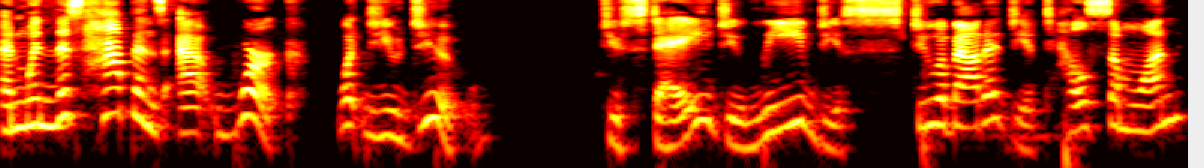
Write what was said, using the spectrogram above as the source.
And when this happens at work, what do you do? Do you stay? Do you leave? Do you stew about it? Do you tell someone?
